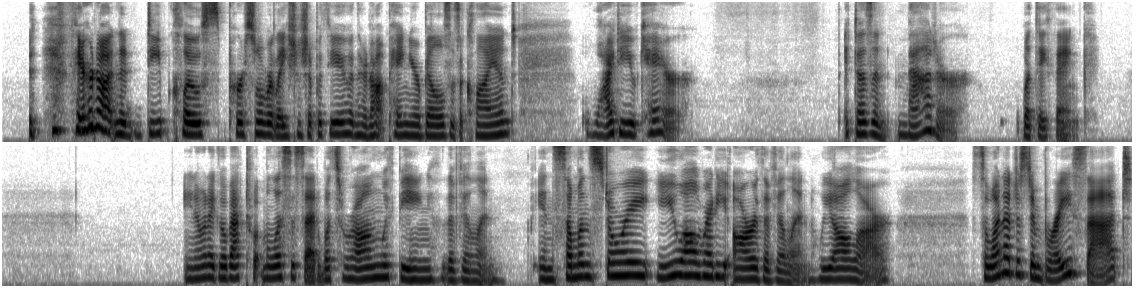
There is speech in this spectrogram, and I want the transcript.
if they're not in a deep, close personal relationship with you and they're not paying your bills as a client, why do you care? It doesn't matter what they think. You know, when I go back to what Melissa said, what's wrong with being the villain? In someone's story, you already are the villain. We all are. So why not just embrace that?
